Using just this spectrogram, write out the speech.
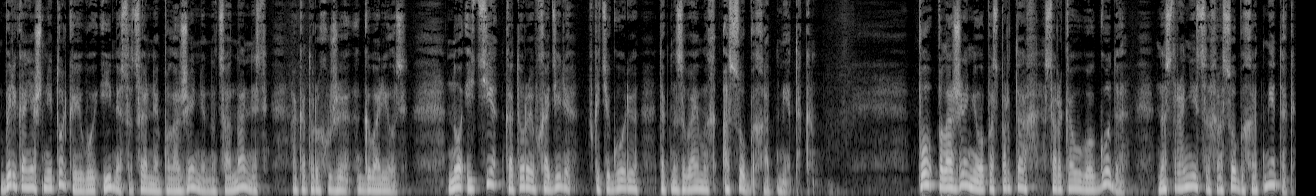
были, конечно, не только его имя, социальное положение, национальность, о которых уже говорилось, но и те, которые входили в категорию так называемых особых отметок. По положению о паспортах 1940 года на страницах особых отметок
